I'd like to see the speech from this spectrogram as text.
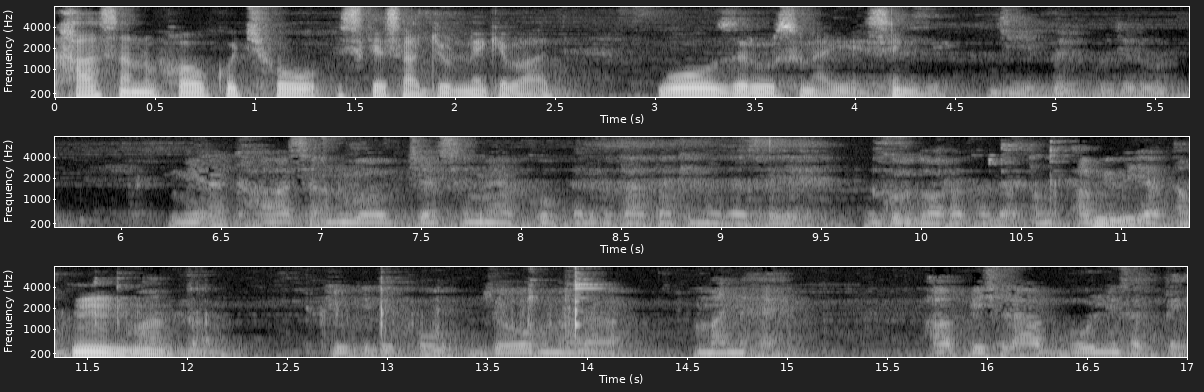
खास अनुभव कुछ हो इसके साथ जुड़ने के बाद? वो ज़रूर सुनाइए सिंह जी। जी बिल्कुल ज़रूर। मेरा खास अनुभव जैसे मैं आपको पहले बताया था कि मैं जैसे गुरुद्वारा था जाता हूँ अभी भी जाता हम्म, हूँ हम्म, मानता हूँ क्योंकि देखो जो हमारा मन है आप पिछला आप भूल नहीं सकते।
